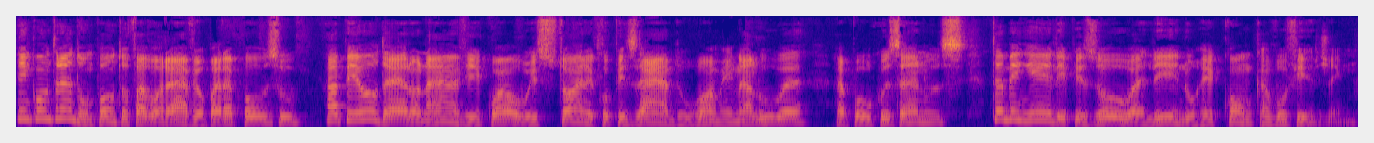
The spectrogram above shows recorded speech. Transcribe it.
Encontrando um ponto favorável para pouso, apeou da aeronave qual o histórico pisar do homem na lua, Há poucos anos, também ele pisou ali no recôncavo virgem.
